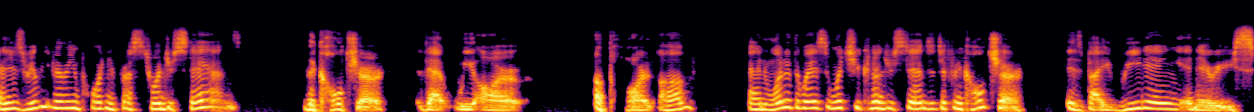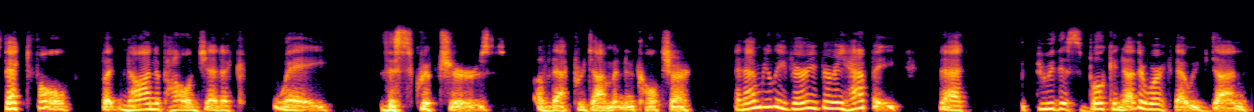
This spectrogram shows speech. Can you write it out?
And it is really very important for us to understand the culture that we are a part of and one of the ways in which you can understand a different culture is by reading in a respectful but non apologetic way the scriptures of that predominant culture. And I'm really very, very happy that through this book and other work that we've done,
